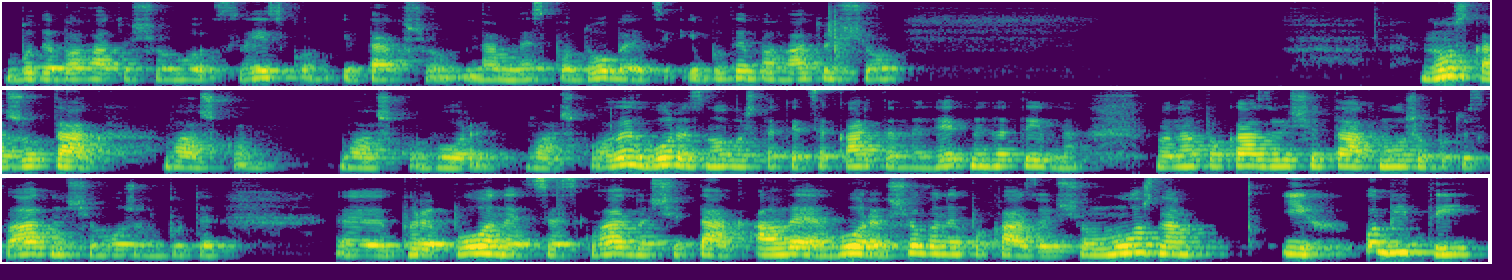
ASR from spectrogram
буде багато чого слизько, і так, що нам не сподобається, і буде багато що, ну, скажу так, важко. Важко, горе, важко. Але горе, знову ж таки, це карта не геть негативна. Вона показує, що так, може бути складнощі, можуть бути е, перепони, це складнощі, так. Але горе, що вони показують? Що можна їх обійти,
